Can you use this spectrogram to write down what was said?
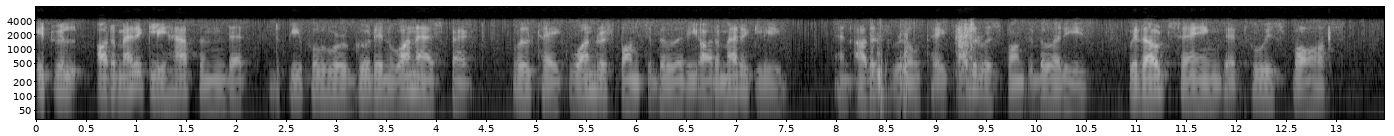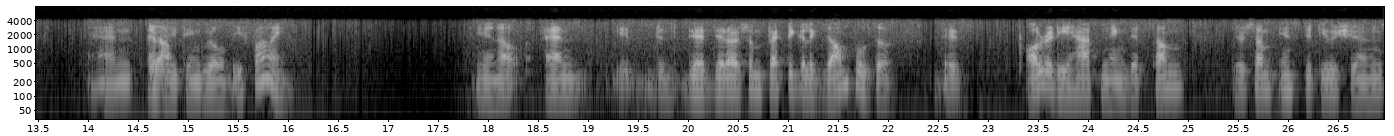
it will automatically happen that the people who are good in one aspect will take one responsibility automatically and others will take other responsibilities without saying that who is boss and Yeah. everything will be fine you know and it, there, there are some practical examples of this already happening that some there are some institutions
